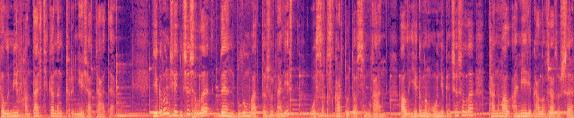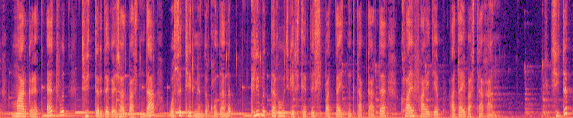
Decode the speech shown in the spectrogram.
ғылыми фантастиканың түріне жатады. 2007 жылы дэн блум атты журналист осы қысқартуды ұсынған. Ал 2012 жылы танымал америкалық жазушы маргарет этвуд твиттердегі жазбасында осы терминді қолданып климаттағы өзгерістерді сипаттайтын кітаптарды клайфай деп атай бастаған. Сөйтіп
